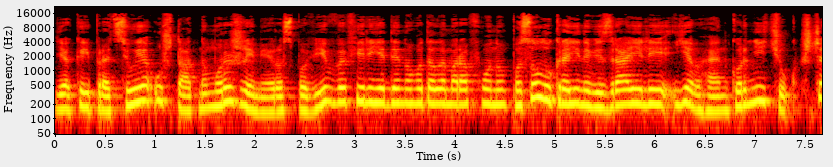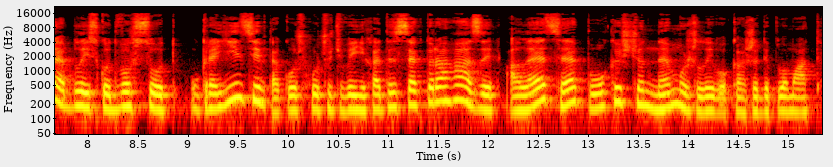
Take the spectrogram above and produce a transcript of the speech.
який працює у штатному режимі. Розповів в ефірі єдиного телемарафону марафону посол України в Ізраїлі Євген Корнійчук. Ще близько 200 українців також хочуть виїхати з сектора Гази, але це поки що неможливо, каже дипломат.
